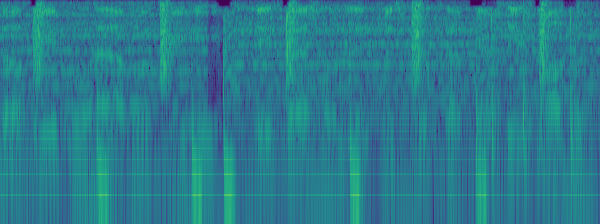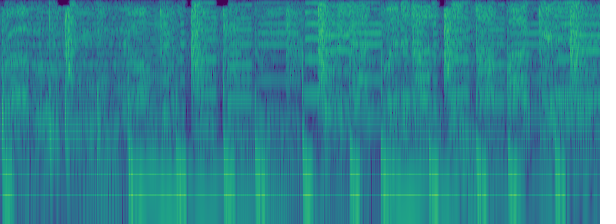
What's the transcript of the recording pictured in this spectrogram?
The people have agreed. These special interest groups have kept these laws with bribery. I'm gonna smoke some weed. Only got twenty dollars in my pocket.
